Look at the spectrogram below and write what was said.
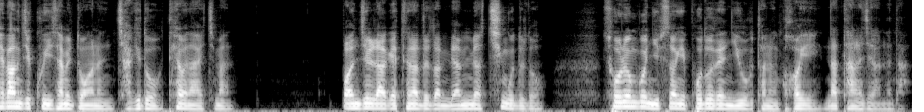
해방 직후 2, 3일 동안은 자기도 태어나 했지만 뻔질나게 드나들던 몇몇 친구들도 소련군 입성이 보도된 이후부터는 거의 나타나질 않는다.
